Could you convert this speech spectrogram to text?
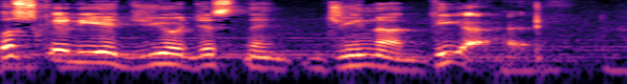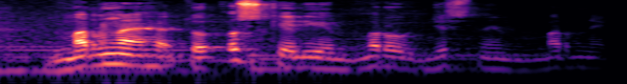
اس کے لیے جیو جس نے جینا دیا ہے۔ مرنا ہے تو اس کے لیے مرو جس نے مرنے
